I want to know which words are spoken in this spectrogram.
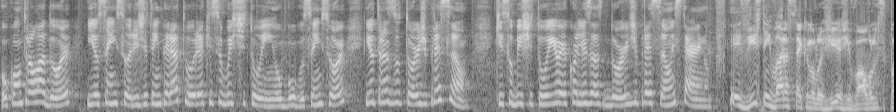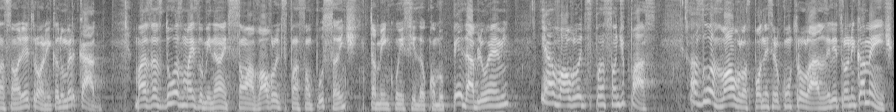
o controlador e os sensores de temperatura, que substituem o bulbo sensor, e o transdutor de pressão, que substitui o equalizador de pressão externo. Existem várias tecnologias de válvula de expansão eletrônica no mercado, mas as duas mais dominantes são a válvula de expansão pulsante, também conhecida como PWM, e a válvula de expansão de passo as duas válvulas podem ser controladas eletronicamente,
